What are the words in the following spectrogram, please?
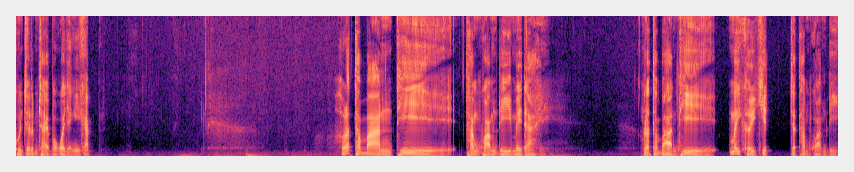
คุณเฉลิมชัยบอกว่าอย่างนี้ครับ รัฐบาลที่ทำความดีไม่ได้ รัฐบาลที่ไม่เคยคิดจะทำความดี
